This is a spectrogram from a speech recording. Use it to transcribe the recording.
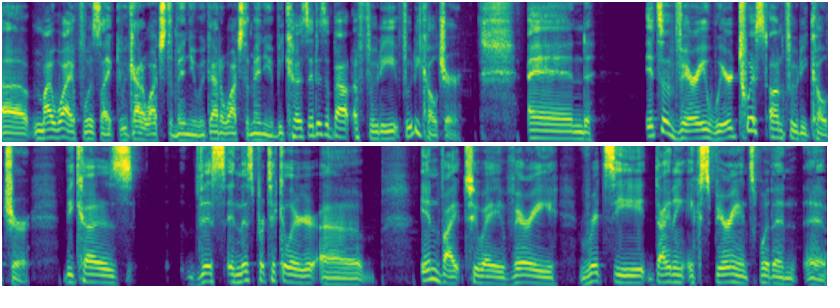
uh, my wife was like, "We got to watch the menu. We got to watch the menu because it is about a foodie foodie culture, and it's a very weird twist on foodie culture because this in this particular uh, invite to a very ritzy dining experience with an uh,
